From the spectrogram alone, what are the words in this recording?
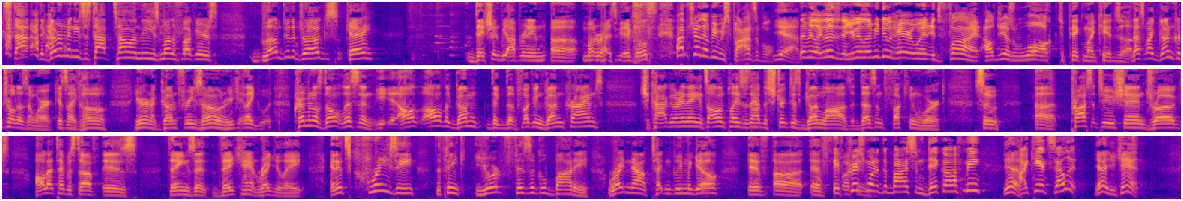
stop. The government needs to stop telling these motherfuckers. Let them do the drugs. Okay. They shouldn't be operating uh, motorized vehicles. I'm sure they'll be responsible. Yeah. They'll be like, listen, you're going to let me do heroin. It's fine. I'll just walk to pick my kids up. That's why gun control doesn't work. It's like, oh, you're in a gun-free zone, or you can't, like criminals don't listen. All all the gun, the, the fucking gun crimes, Chicago and everything. It's all in places that have the strictest gun laws. It doesn't fucking work. So, uh, prostitution, drugs, all that type of stuff is things that they can't regulate. And it's crazy to think your physical body right now, technically, Miguel, if uh, if if Chris wanted to buy some dick off me, Yeah. I can't sell it. yeah, you can't.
